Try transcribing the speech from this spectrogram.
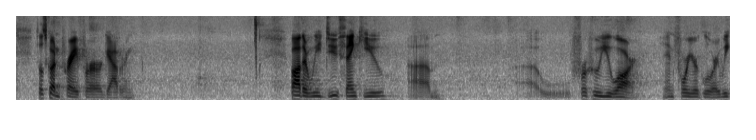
So let's go ahead and pray for our gathering. Father, we do thank you um, uh, for who you are and for your glory. We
